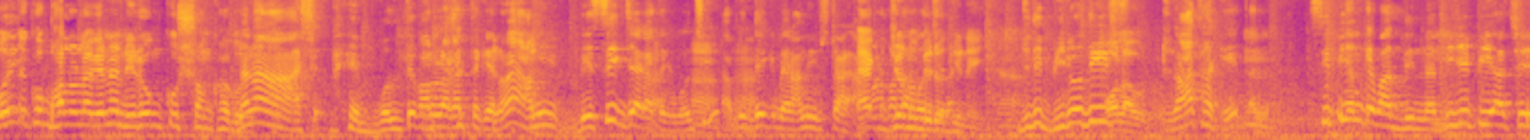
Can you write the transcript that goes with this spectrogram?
বলতে খুব ভালো লাগে না নিরঙ্কুশ সংখ্যা না না বলতে ভালো লাগার থেকে নয় আমি বেসিক জায়গা থেকে বলছি। আপনি দেখবেন আমি একজন বিরোধী নেই, হ্যাঁ। যদি বিরোধী না থাকে তাহলে সিপিএম কে বাদ দিন না বিজেপি আছে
